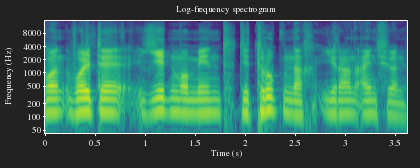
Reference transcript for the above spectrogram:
wollte jeden Moment die Truppen nach Iran einführen.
